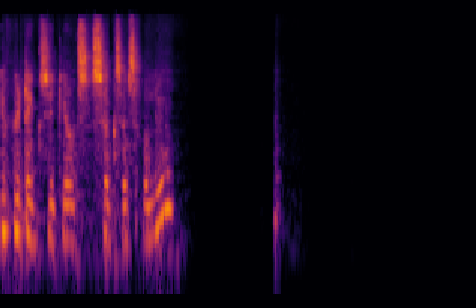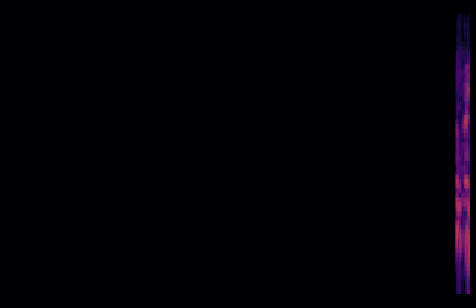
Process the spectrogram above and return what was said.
if it executes successfully. The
